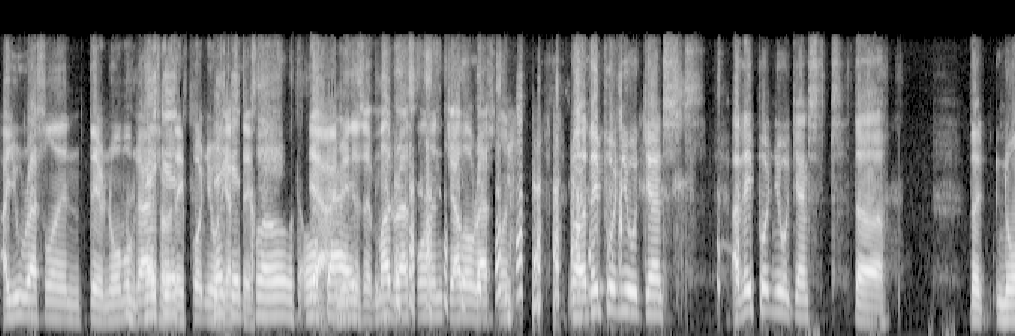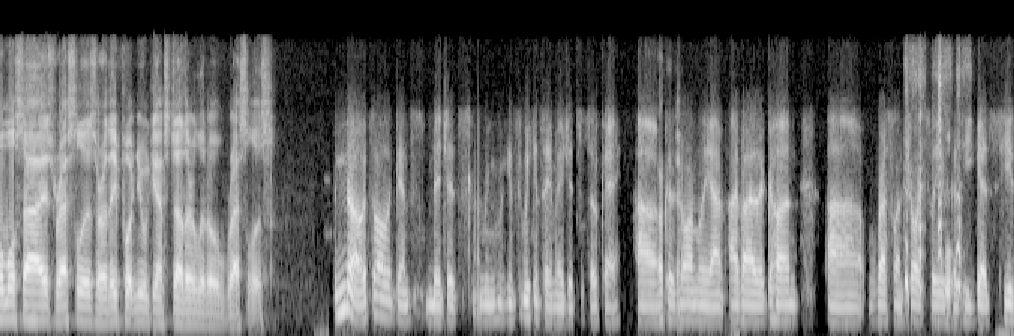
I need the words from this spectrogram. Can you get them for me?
are you wrestling their normal guys, or are they putting you against Naked, the? clothed, old yeah, guys. I mean, is it mud wrestling, Jello wrestling? no, are they putting you against? Are they putting you against the the normal size wrestlers, or are they putting you against other little wrestlers? No, it's all against midgets. I mean, we can we can say midgets. It's okay. Because Okay. normally I've, I've either gone uh, wrestling short sleeve because he gets he's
